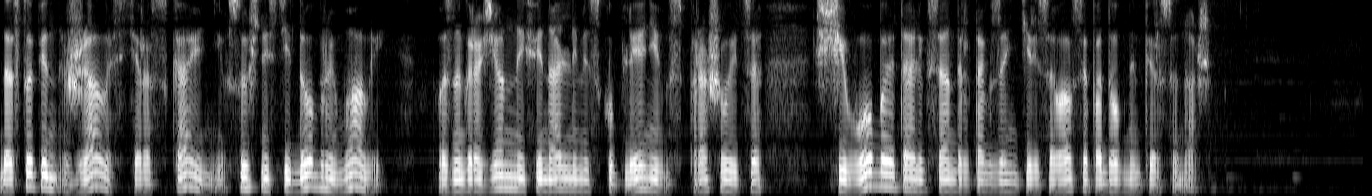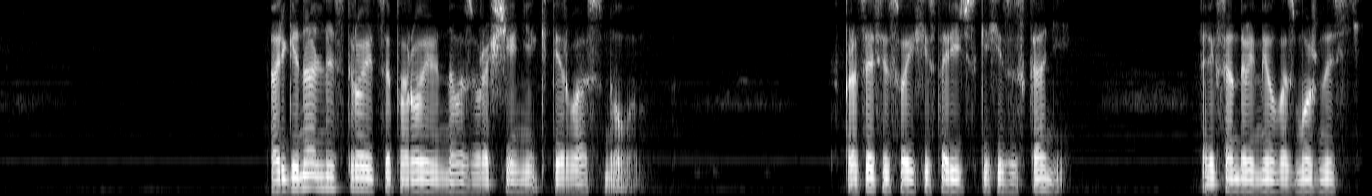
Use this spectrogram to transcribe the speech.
доступен жалости, раскаянию, в сущности добрый малый, вознагражденный финальным искуплением, спрашивается, с чего бы это Александр так заинтересовался подобным персонажем. Оригинальное строится порой на возвращение к первоосновам. В процессе своих исторических изысканий Александр имел возможность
